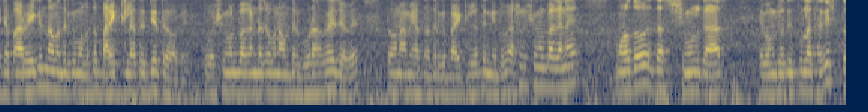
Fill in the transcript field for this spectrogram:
এটা পার হয়ে কিন্তু আমাদেরকে মূলত বারিক টিলাতে যেতে হবে। তো শিমুল বাগানটা যখন আমাদের ঘোরা হয়ে যাবে, তখন আমি আপনাদেরকে বারিক টিলাতে নিয়ে দেবো। আসলে শিমুল বাগানে মূলত জাস্ট শিমুল গাছ এবং যদি তুলা থাকে, তো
